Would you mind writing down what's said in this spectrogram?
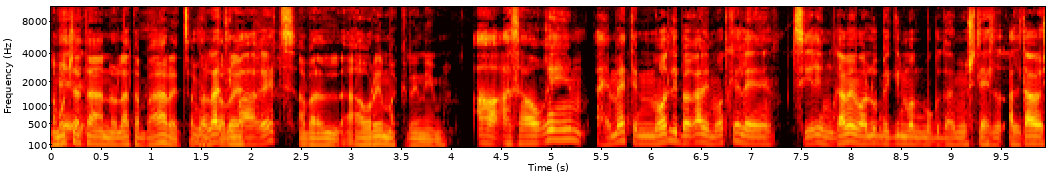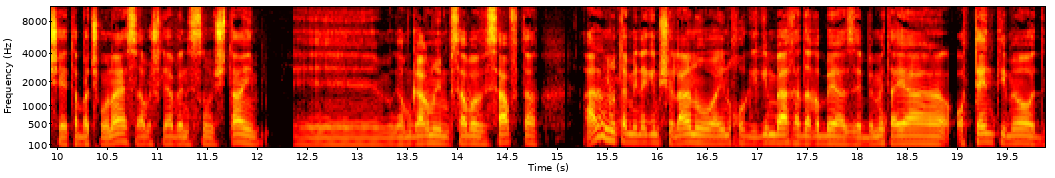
למרות אה, שאתה נולדת בארץ, אבל אתה נולדתי רואה... בארץ. אבל ההורים מקרינים. אה, אז ההורים, האמת, הם מאוד ליברליים, מאוד כאלה צעירים. גם הם עלו בגיל מאוד מוקדם. אמא שלי עלתה כשהייתה בת 18, אבא שלי היה בן 22. אה, גם גרנו עם סבא וסבתא. היה לנו את המנהגים שלנו, היינו חוגגים ביחד הרבה, אז זה באמת היה אותנטי מאוד,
